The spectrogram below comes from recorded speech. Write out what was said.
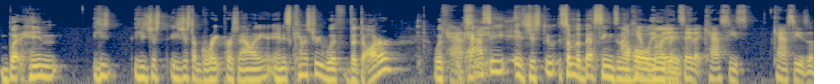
but him, he's he's just he's just a great personality, and his chemistry with the daughter, with Cassie. Cassie, is just some of the best scenes in the I whole movie. I didn't say that Cassie's Cassie is a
